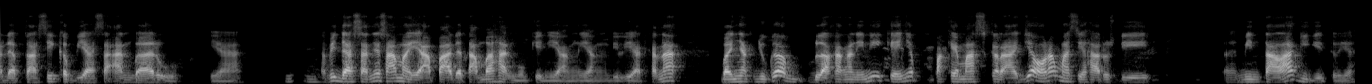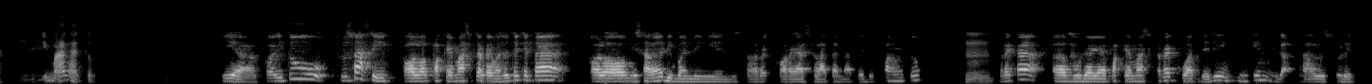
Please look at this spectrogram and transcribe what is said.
Adaptasi kebiasaan baru ya. Tapi dasarnya sama ya apa ada tambahan mungkin yang yang dilihat. Karena banyak juga belakangan ini kayaknya pakai masker aja orang masih harus diminta eh, lagi gitu ya. Gimana tuh Iya, kalau itu susah sih kalau pakai masker ya. Maksudnya kita kalau misalnya dibandingin Korea Selatan atau Jepang itu, hmm. mereka uh, budaya pakai maskernya kuat, jadi mungkin nggak terlalu sulit.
